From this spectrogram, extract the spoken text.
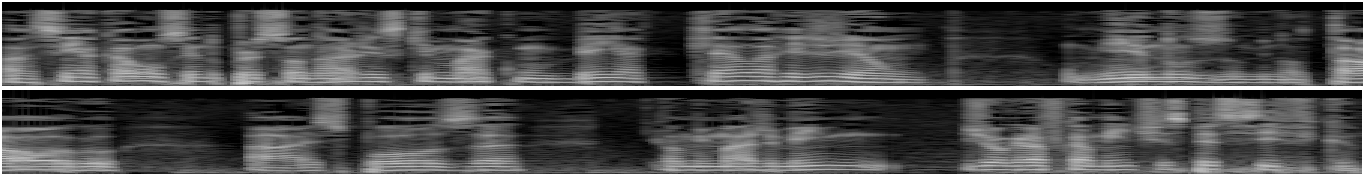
Assim acabam sendo personagens que marcam bem aquela região. O Minos, o Minotauro, a esposa. É uma imagem bem geograficamente específica.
